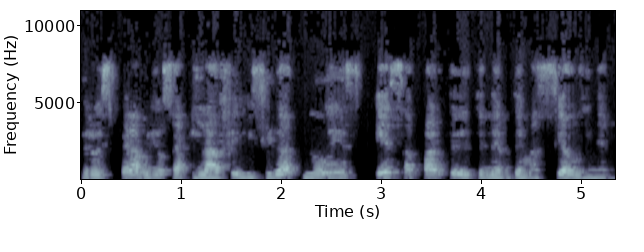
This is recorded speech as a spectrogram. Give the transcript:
pero espérame, o sea, la felicidad no es esa parte de tener demasiado dinero.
